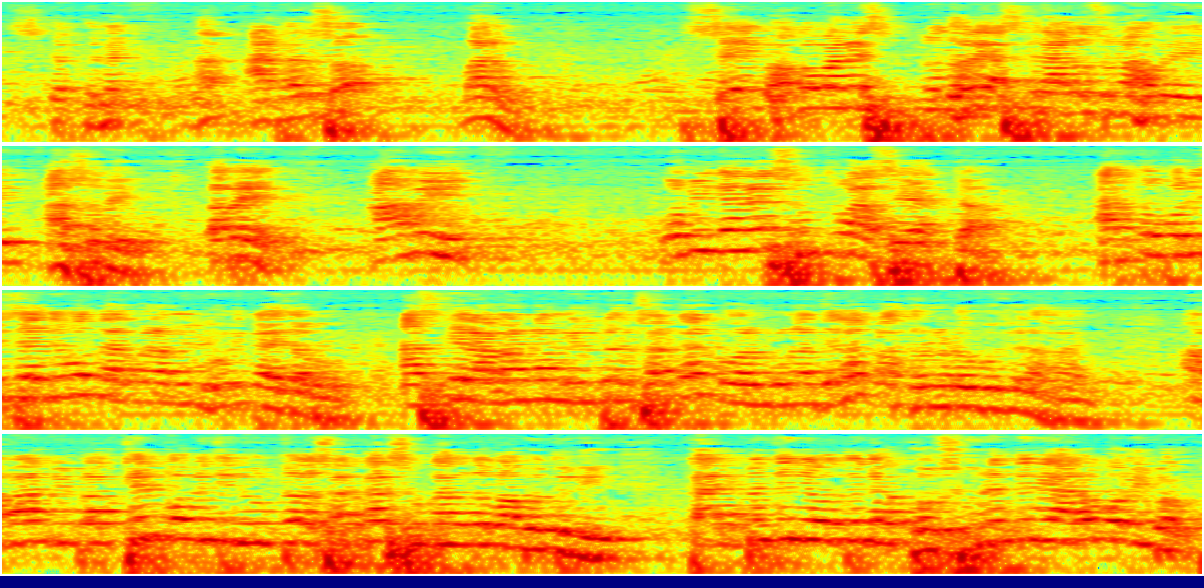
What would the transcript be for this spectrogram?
খ্রিস্টাব্দে নাকি? হ্যাঁ, আঠারোশো বারো। সেই ভগবানের সূত্র ধরে আজকের আলোচনা হবে এই আসরে। তবে আমি কবিগানের সূত্র আছে একটা। আত্মপরিচয় দেবো তারপর আমি ভূমিকায় যাব। আজকের আমার নাম মিল্টন সরকার বরগুনা জেলা পাথরঘাটা উপজেলা হয়। আমার বিপক্ষের কবি উজ্জ্বল সরকার সুকান্ত বাবুতুলি। কাব্যে তিনি অতি সুরে তিনি আরও পরিপক্ষ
